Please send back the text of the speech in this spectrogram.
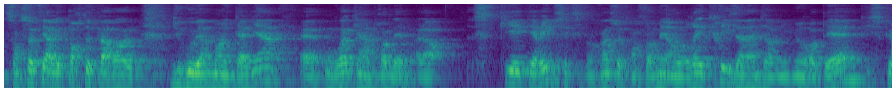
sans se faire les porte-parole du gouvernement italien, euh, on voit qu'il y a un problème. Alors, ce qui est terrible, c'est que c'est en train de se transformer en vraie crise à l'intérieur de l'Union européenne, puisque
